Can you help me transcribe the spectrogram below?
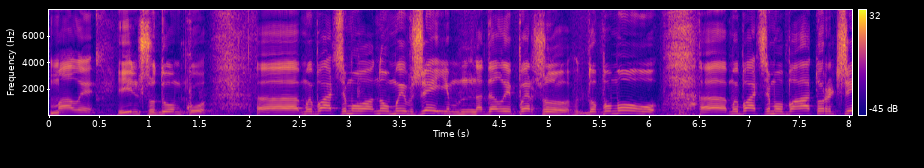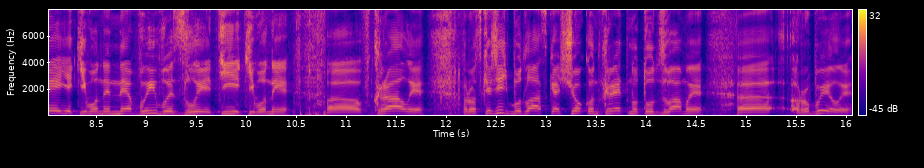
мали іншу думку. Е, ми бачимо, ну ми вже їм надали першу допомогу. Е, ми бачимо багато речей, які вони не вивезли, ті, які вони е, вкрали. Розкажіть, будь ласка, що конкретно тут з вами робили?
